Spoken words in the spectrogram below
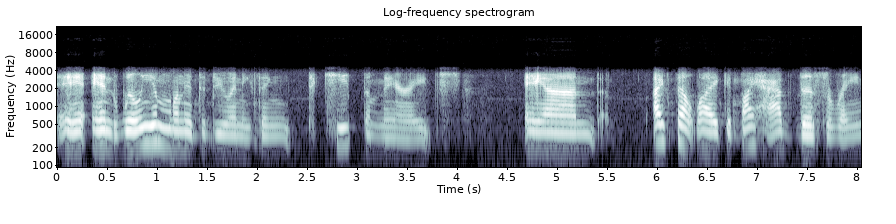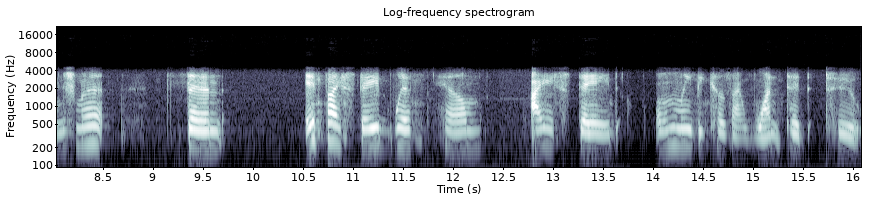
and William wanted to do anything to keep the marriage. And I felt like if I had this arrangement, then if I stayed with him, I stayed only because I wanted to,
